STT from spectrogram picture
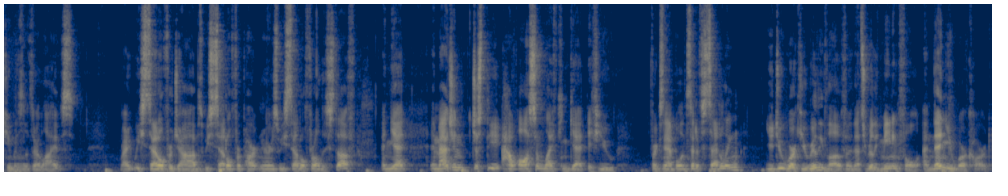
humans live their lives, right? We settle for jobs, we settle for partners, we settle for all this stuff, and yet imagine just the how awesome life can get if you, for example, instead of settling, you do work you really love and that's really meaningful, and then you work hard.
